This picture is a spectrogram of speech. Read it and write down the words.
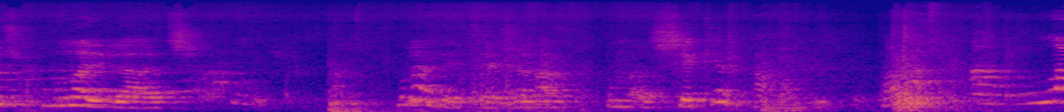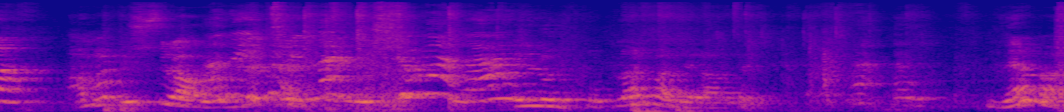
Anne dur bunlar ilaç. Bunlar deterjan artık bunlar şeker tamam. Tamam. Allah. Ama bir sürü aldım Anne değil mi? içinde bir şey var ha. E, lollipoplar var herhalde. Ne var?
